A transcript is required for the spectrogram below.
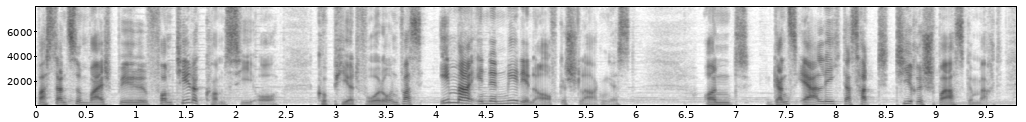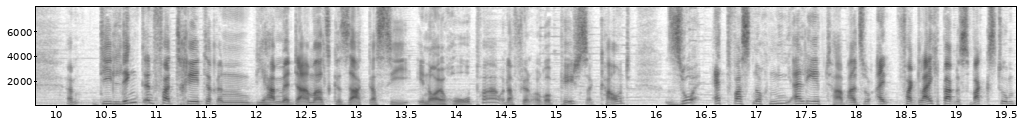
was dann zum Beispiel vom Telekom-CEO kopiert wurde und was immer in den Medien aufgeschlagen ist. Und ganz ehrlich, das hat tierisch Spaß gemacht. Ähm, die LinkedIn-Vertreterinnen, die haben mir damals gesagt, dass sie in Europa oder für ein europäisches Account so etwas noch nie erlebt haben. Also ein vergleichbares Wachstum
